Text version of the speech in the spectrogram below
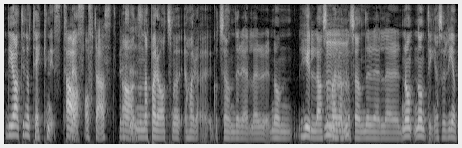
Det är ju alltid något tekniskt Ja, mest. oftast. Ja, Precis. någon apparat som har- har eh, gått sönder eller någon hylla som har Mm. ramlat sönder eller nå- någonting. Alltså rent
